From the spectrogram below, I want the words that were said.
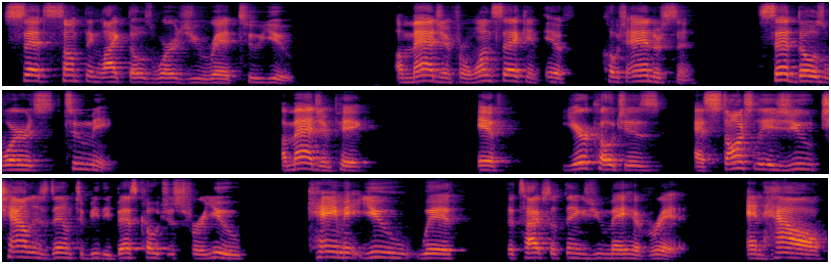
said something like those words you read to you. Imagine for one second if Coach Anderson said those words to me. Imagine, Pick, if your coaches, as staunchly as you challenged them to be the best coaches for you, came at you with the types of things you may have read and how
